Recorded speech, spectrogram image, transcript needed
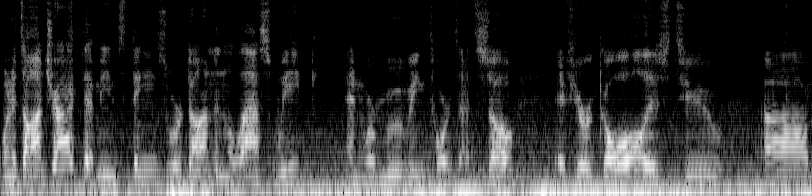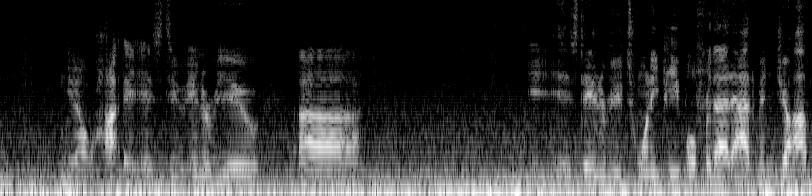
When it's on track, that means things were done in the last week and we're moving towards that. So if your goal is to, um, you know, is to interview, uh, is to interview 20 people for that admin job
